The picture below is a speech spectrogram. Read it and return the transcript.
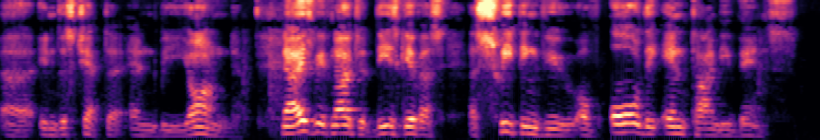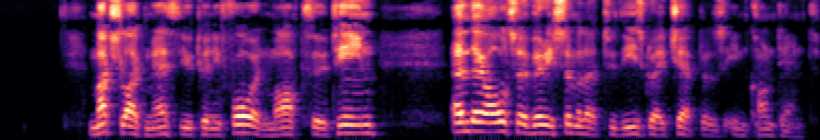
uh, in this chapter and beyond. Now, as we've noted, these give us a sweeping view of all the end time events. Much like Matthew 24 and Mark 13, and they are also very similar to these great chapters in content.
